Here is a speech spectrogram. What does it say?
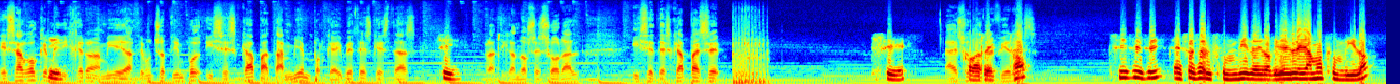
es algo que me dijeron a mí hace mucho tiempo y se escapa también, porque hay veces que estás practicando sexo oral y se te escapa ese. Sí. ¿A eso te refieres? Sí, sí, sí. Eso es el zumbido, y lo que yo le llamo zumbido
